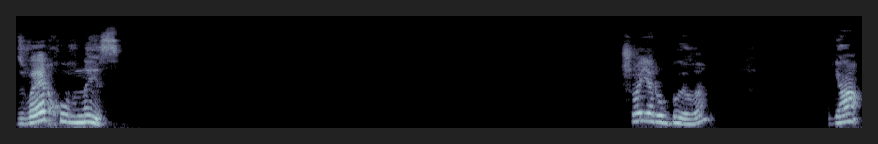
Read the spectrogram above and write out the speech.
зверху вниз. Що я робила? Я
